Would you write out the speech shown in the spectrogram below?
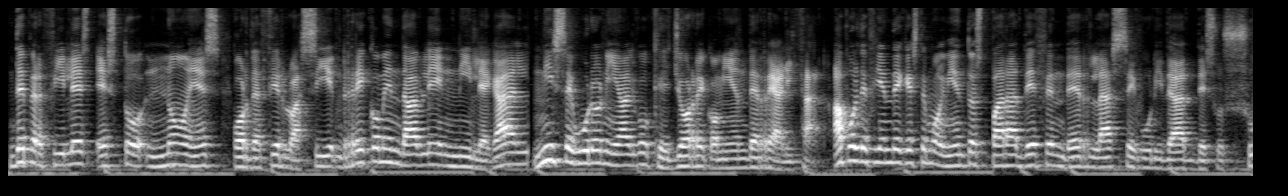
de perfiles, esto no es, por decirlo así, recomendable ni legal, ni seguro ni algo que yo recomiende realizar. Apple defiende que este movimiento es para defender la seguridad de sus usuarios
